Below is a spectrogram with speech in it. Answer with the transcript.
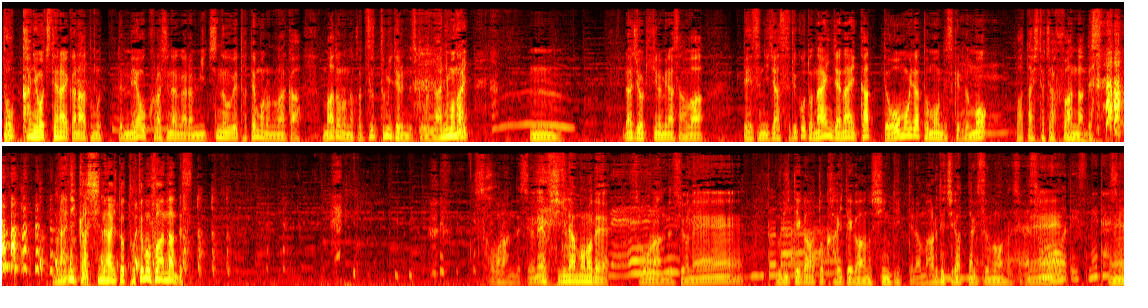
どっかに落ちてないかなと思って目を凝らしながら道の上建物の中窓の中ずっと見てるんですけど何もない。うん。ラジオを聴きの皆さんは別にじゃあすることないんじゃないかってお思いだと思うんですけれども私たちは不安なんです。何かしないととても不安なんです。そうなんですよね。不思議なもので。ね。そうなんですよね売り手側と買い手側の心理っていうのはまるで違ったりするものなんですよね。そうですね。確かにそう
